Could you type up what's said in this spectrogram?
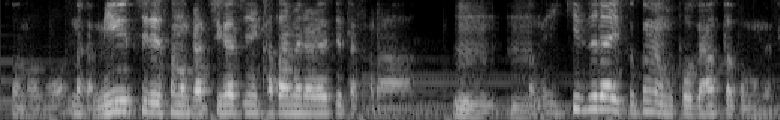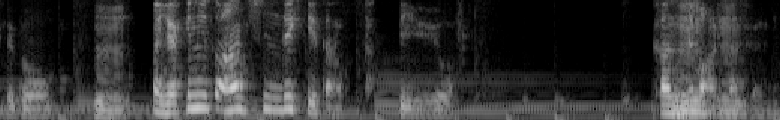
その、なんか身内でそのガチガチに固められてたから、うんうあのん。生きづらい側面も当然あったと思うんですけど、うん。まあ、逆に言うと安心できていたのかっていうような感じもありますよね。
